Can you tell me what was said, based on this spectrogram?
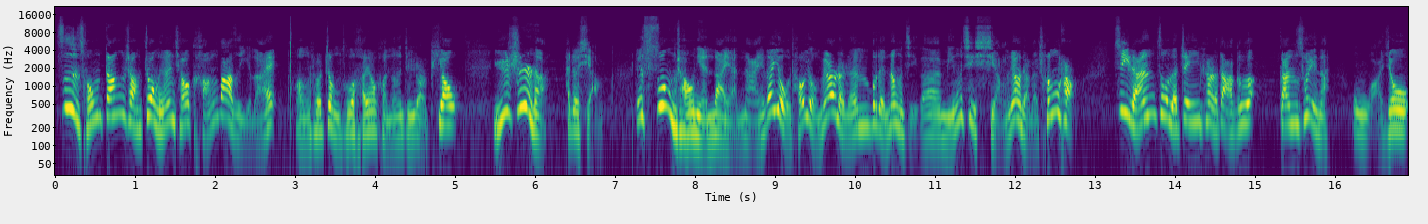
自从当上状元桥扛把子以来，我们说郑屠很有可能就有点飘。于是呢，他就想，这宋朝年代呀，哪个有头有面的人不得弄几个名气响亮点的称号？既然做了这一片的大哥，干脆呢，我就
